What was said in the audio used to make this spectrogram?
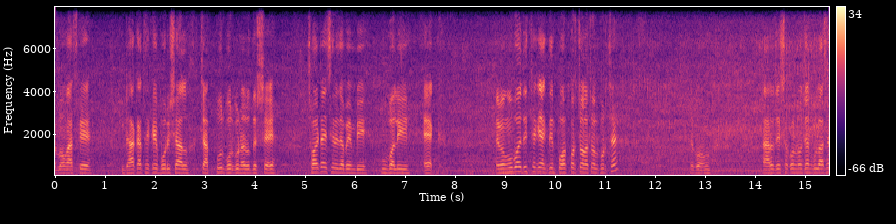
এবং আজকে ঢাকা থেকে বরিশাল, চাঁদপুর, বরগুনার উদ্দেশ্যে ছয়টায় ছেড়ে যাবে এমবি পুবালি এক। এবং উভয় দিক থেকে একদিন পর পর চলাচল করছে। এবং আরও যে সকল নৌযানগুলো আছে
